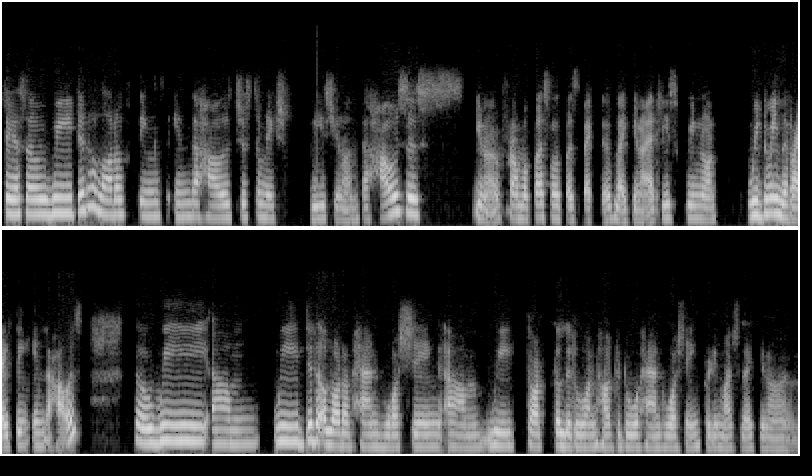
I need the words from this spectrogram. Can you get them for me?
So yeah, so we did a lot of things in the house just to make sure at least, you know, the house is, you know, from a personal perspective, like, you know, at least we're not we're doing the right thing in the house. So we um, we did a lot of hand washing. Um, we taught the little one how to do hand washing pretty much like you know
